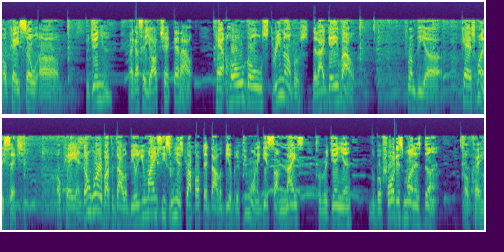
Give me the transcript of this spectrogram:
Okay, so, uh, Virginia, like I said, y'all check that out. Hold those three numbers that I gave out from the, uh, cash money section. Okay, and don't worry about the dollar bill. You might see some hits drop off that dollar bill, but if you want to get something nice for Virginia before this month is done, okay,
